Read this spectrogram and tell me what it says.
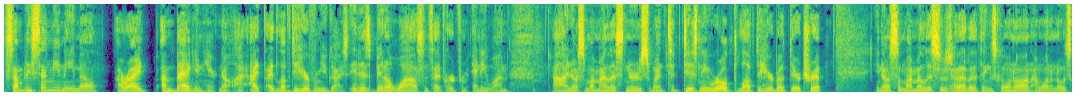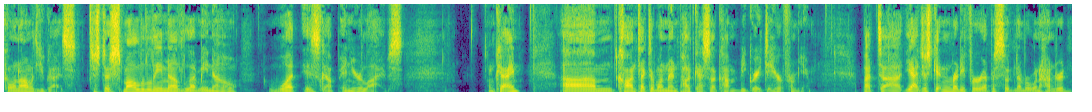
Somebody send me an email. All right, I'm begging here. No, I, I'd love to hear from you guys. It has been a while since I've heard from anyone. Uh, I know some of my listeners went to Disney World. Love to hear about their trip. You know, some of my listeners have other things going on. I want to know what's going on with you guys. Just a small little email to let me know what is up in your lives. Okay. Um, contact at one man podcast.com. Be great to hear from you. But uh, yeah, just getting ready for episode number 100.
